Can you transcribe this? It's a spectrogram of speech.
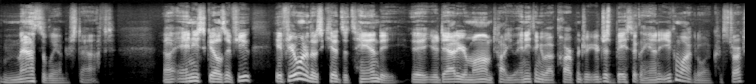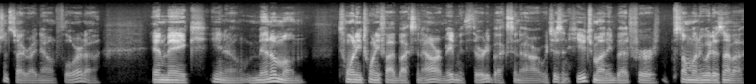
massively understaffed uh, any skills. If you if you're one of those kids that's handy, uh, your dad or your mom taught you anything about carpentry, you're just basically handy. You can walk into a construction site right now in Florida and make you know minimum 20 25 bucks an hour maybe 30 bucks an hour which isn't huge money but for someone who doesn't have a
